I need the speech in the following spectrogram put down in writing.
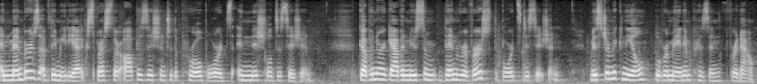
and members of the media expressed their opposition to the parole board's initial decision. Governor Gavin Newsom then reversed the board's decision. Mr. McNeal will remain in prison for now.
